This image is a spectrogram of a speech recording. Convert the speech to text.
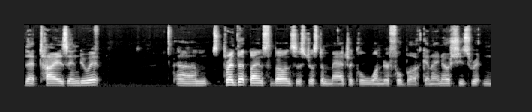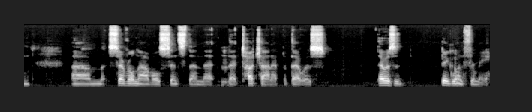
that ties into it. Um, Thread That Binds the Bones is just a magical, wonderful book, and I know she's written um, several novels since then that Hmm. that touch on it. But that was that was a big one for me.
